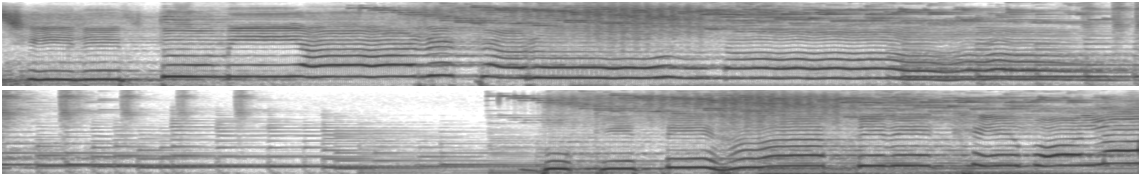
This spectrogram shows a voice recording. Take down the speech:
ছিলে তুমি আর কারও বুকেতে হাত রেখে বলা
